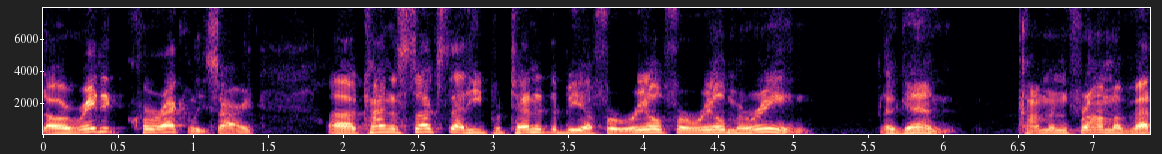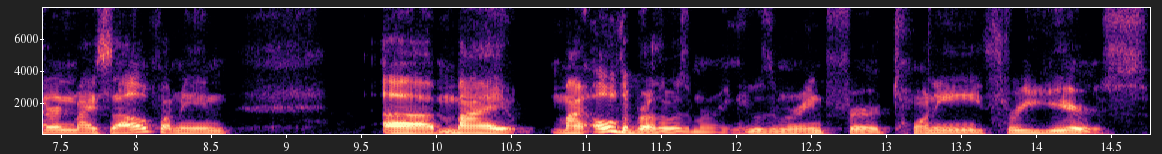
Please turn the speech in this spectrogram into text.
or rated correctly. Sorry, uh, kind of sucks that he pretended to be a for real, for real Marine. Again, coming from a veteran myself, I mean, uh, my my older brother was a Marine. He was a Marine for 23 years.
